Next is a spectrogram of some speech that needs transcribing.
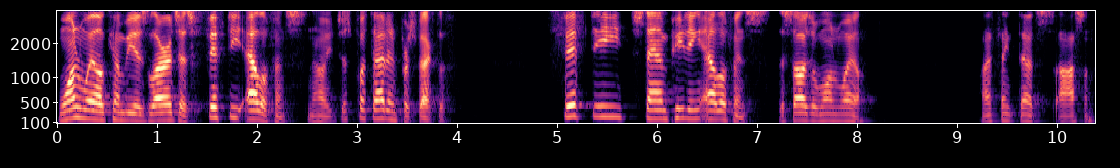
One whale can be as large as 50 elephants. Now, you just put that in perspective. 50 stampeding elephants, the size of one whale. I think that's awesome.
